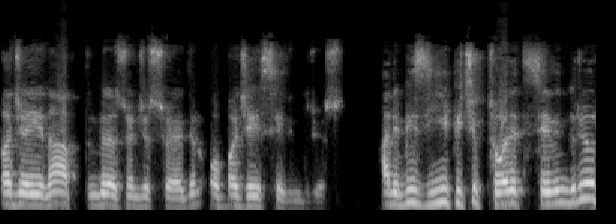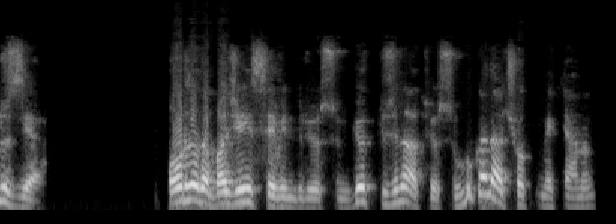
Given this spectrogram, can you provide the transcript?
bacayı ne yaptın biraz önce söyledin. O bacayı sevindiriyorsun. Hani biz yiyip içip tuvaleti sevindiriyoruz ya. Orada da bacayı sevindiriyorsun. Gökyüzüne atıyorsun. Bu kadar çok mekanın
